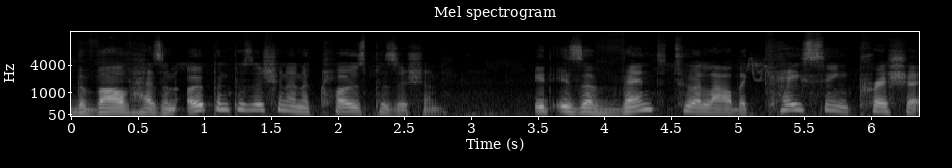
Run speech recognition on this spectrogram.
The valve has an open position and a closed position. It is a vent to allow the casing pressure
